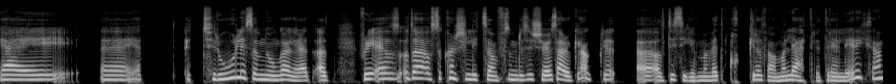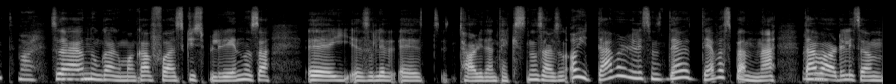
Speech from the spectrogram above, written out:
jeg, uh, jeg, jeg tror liksom noen ganger at, at fordi, Og det er også kanskje litt sånn, som regissør så er det jo ikke eh, alltid sikkert at man vet akkurat hva man leter etter heller. ikke sant? Nei. Så det er jo noen ganger man kan få en skuespiller inn, og så, uh, så eh, tar de den teksten, og så er det sånn Oi, der var det liksom Det, det var spennende. Der var det liksom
